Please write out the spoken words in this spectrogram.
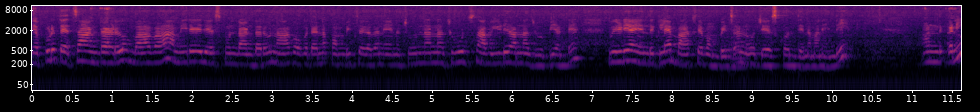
ఎప్పుడు తెచ్చా అంటాడు బావా మీరే చేసుకుంటా అంటారు. నాకు ఒకటన్నా పంపించే కదా నేను చూడన్నా చూసి నా వీడియో అన్నా చూపి అంటే వీడియో ఎందుకులే బాక్సే పంపించా నువ్వు చేసుకొని తినమనింది. అందుకని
